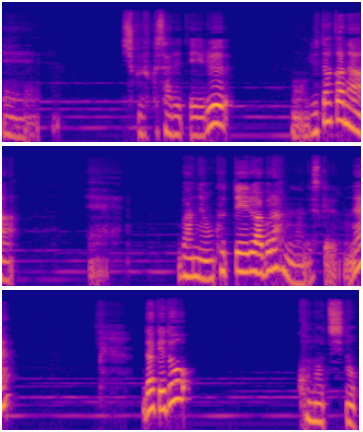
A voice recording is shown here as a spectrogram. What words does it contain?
えー、祝福されている、もう豊かな、えー、晩年を送っているアブラハムなんですけれどもね。だけど、この地の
